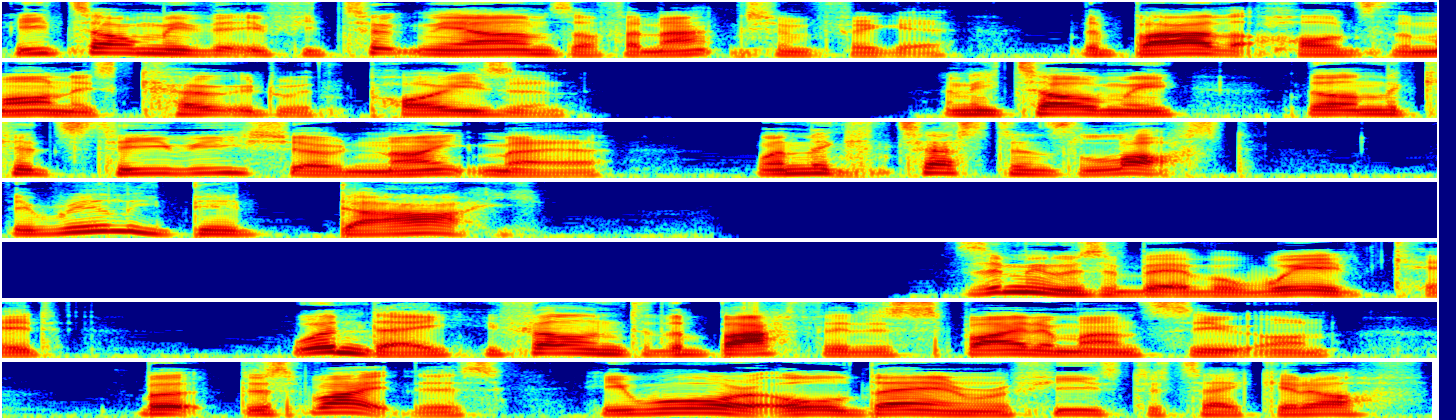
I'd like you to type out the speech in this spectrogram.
He told me that if you took the arms off an action figure, the bar that holds them on is coated with poison. And he told me that on the kids' TV show Knightmare, when the contestants lost, they really did die. Zimmy was a bit of a weird kid. One day, he fell into the bath with his Spider Man suit on, but despite this, he wore it all day and refused to take it off.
